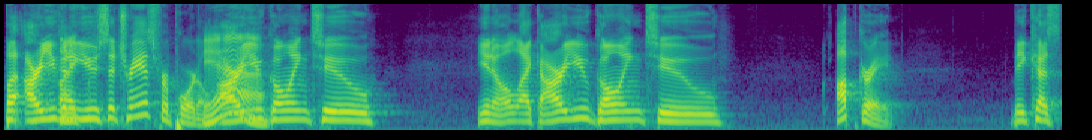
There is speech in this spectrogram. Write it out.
but are you going Like- to use the transfer portal? Yeah. Are you going to, you know, like, are you going to upgrade? Because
